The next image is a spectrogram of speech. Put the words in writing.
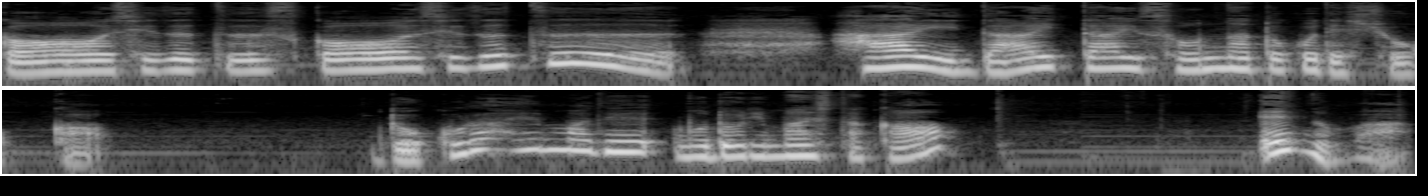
少しずつ少しずつ。はい、だいたいそんなとこでしょうか。どこら辺まで戻りましたか ?N は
